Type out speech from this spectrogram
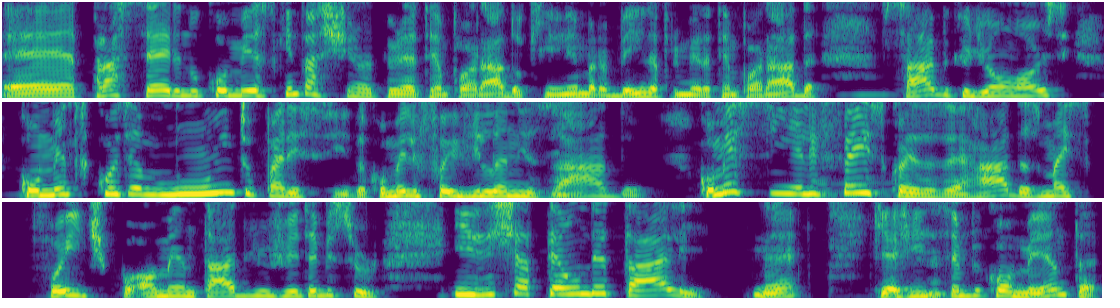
é, pra série no começo. Quem tá assistindo a primeira temporada, ou quem lembra bem da primeira temporada, sabe que o John Lawrence comenta coisa muito parecida, como ele foi vilanizado. Como assim, ele fez coisas erradas, mas foi, tipo, aumentado de um jeito absurdo. E existe até um detalhe né? Que a gente sempre comenta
